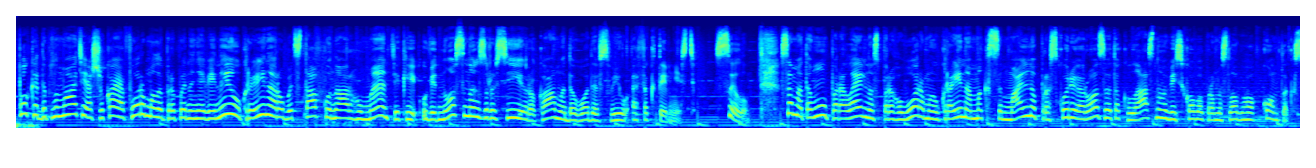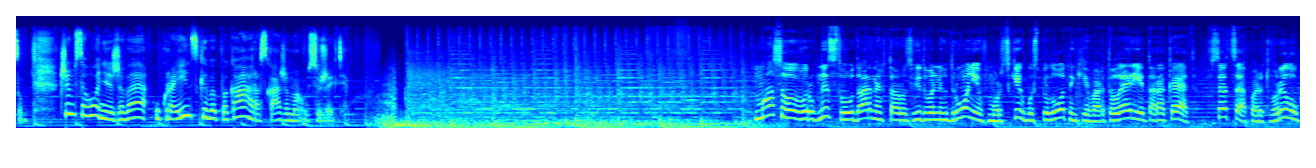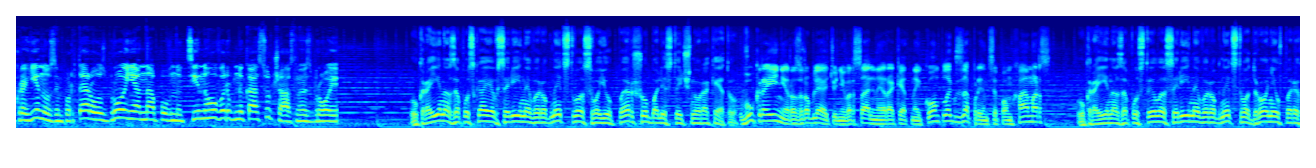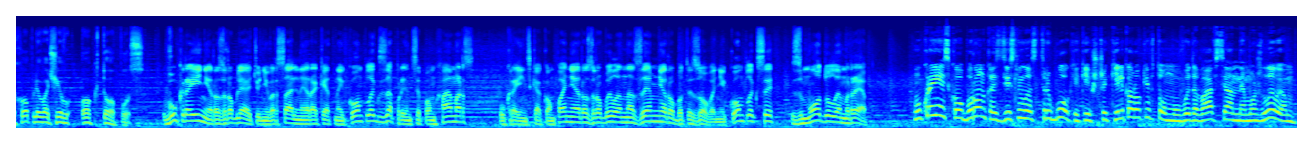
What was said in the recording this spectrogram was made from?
Поки дипломатія шукає формули припинення війни, Україна робить ставку на аргумент, який у відносинах з Росією роками доводив свою ефективність силу. Саме тому паралельно з переговорами Україна максимально прискорює розвиток власного військово-промислового комплексу. Чим сьогодні живе український ВПК, розкажемо у сюжеті. Масове виробництво ударних та розвідувальних дронів, морських безпілотників, артилерії та ракет все це перетворило Україну з імпортера озброєння на повноцінного виробника сучасної зброї. Україна запускає в серійне виробництво свою першу балістичну ракету. В Україні розробляють універсальний ракетний комплекс за принципом Хаммерс. Україна запустила серійне виробництво дронів-перехоплювачів Октопус. В Україні розробляють універсальний ракетний комплекс за принципом Хаммерс. Українська компанія розробила наземні роботизовані комплекси з модулем РЕП. Українська оборонка здійснила стрибок, який ще кілька років тому видавався неможливим.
